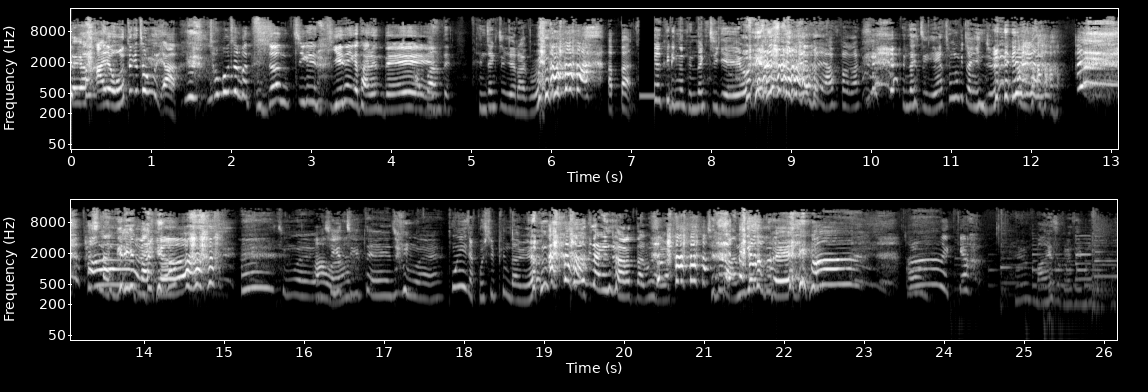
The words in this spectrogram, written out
내가 아니 어떻게 청국 야 청국장과 된장찌개 DNA가 다른데 아빠한테 된장찌개라고. 아빠, 가 그린 건 된장찌개예요. 아빠가 된장찌개야 청국장인 줄. 다시는 안 그리겠다요. 정말 아, 와. 지긋지긋해 정말. 콩이 자꾸 씹힌다면 청국장인 줄 알았다고 내가 제대로 안 익어서 그래. 아 웃겨. 아유, 망해서 그래서 이번 거.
